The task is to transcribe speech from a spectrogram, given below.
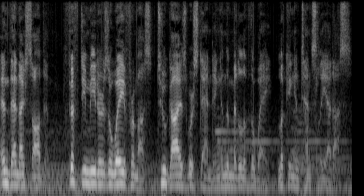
And then I saw them. Fifty meters away from us, two guys were standing in the middle of the way, looking intensely at us.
